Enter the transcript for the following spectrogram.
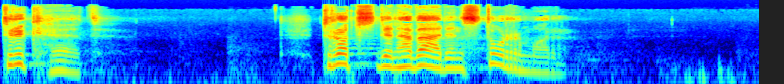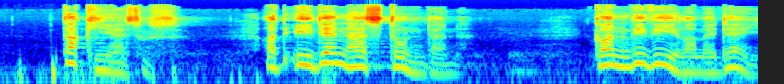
trygghet. Trots den här världens stormar. Tack Jesus, att i den här stunden kan vi vila med dig.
